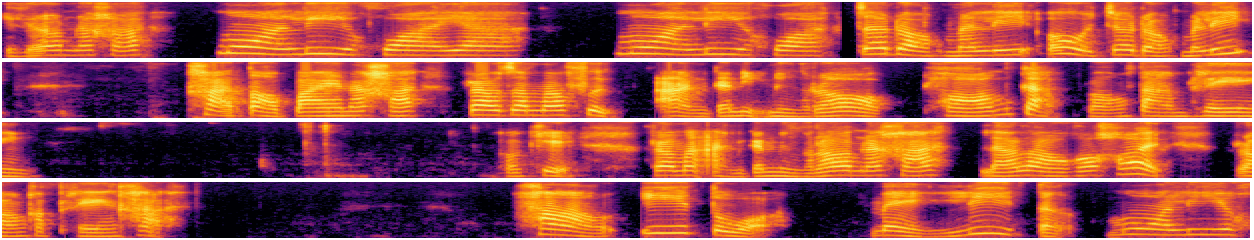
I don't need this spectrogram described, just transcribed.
อีกรอบนะคะมั่วลี่ควายามั่วลี่ควา เจ้าดอกมะลิ โอ้ เจ้าดอกมะลิ ค่ะ ต่อไปนะคะ เราจะมาฝึกอ่านกันอีกหนึ่งรอบ พร้อมกับร้องตามเพลง โอเค เรามาอ่านกันหนึ่งรอบนะคะ แล้วเราก็ค่อยร้องกับเพลงค่ะ好一朵美丽的茉莉花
